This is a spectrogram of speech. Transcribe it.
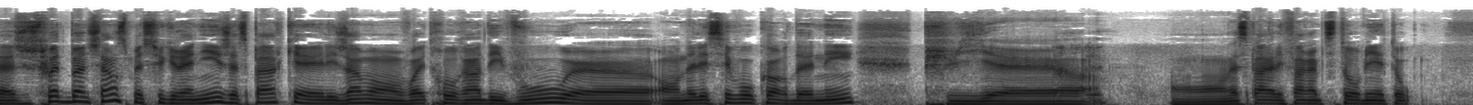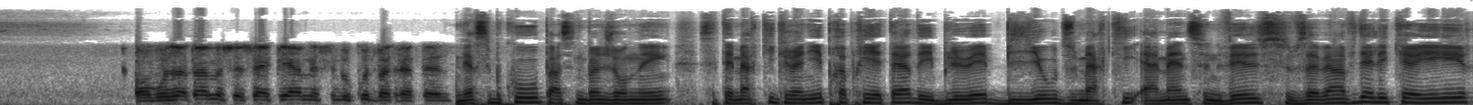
Euh, je vous souhaite bonne chance, Monsieur Grenier. J'espère que les gens vont, vont être au rendez-vous. Euh, on a laissé vos coordonnées, puis euh, on espère aller faire un petit tour bientôt. On vous entend, M. Saint-Pierre. Merci beaucoup de votre appel. Merci beaucoup. Passez une bonne journée. C'était Marquis Grenier, propriétaire des bleuets bio du Marquis à Mansonville. Si vous avez envie d'aller cueillir,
